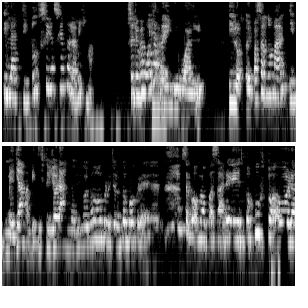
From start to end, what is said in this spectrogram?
y la actitud sigue siendo la misma. O sea, yo me voy a reír igual y lo estoy pasando mal y me llaman, ¿viste? Y estoy llorando y digo, no, pero yo no te puedo creer, sé cómo va a pasar esto justo ahora.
